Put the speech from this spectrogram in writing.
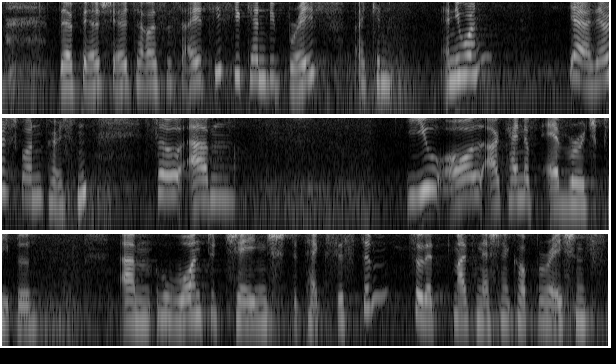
their fair share to our societies? You can be brave. I can. Anyone? Yeah, there's one person. So, um, you all are kind of average people um, who want to change the tax system so that multinational corporations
